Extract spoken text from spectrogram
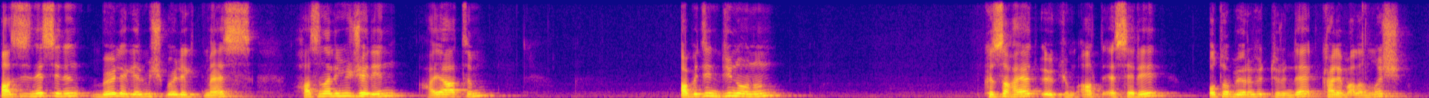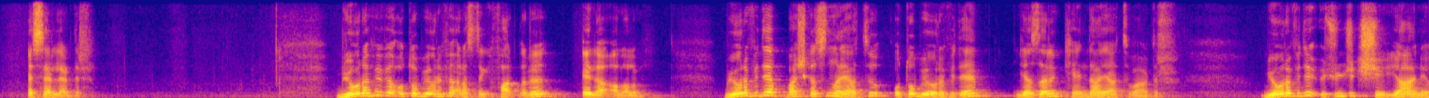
Aziz Nesin'in Böyle Gelmiş Böyle Gitmez, Hasan Ali Yücel'in Hayatım, Abidin Dino'nun Kısa Hayat Öyküm adlı eseri otobiyografi türünde kaleme alınmış eserlerdir. Biyografi ve otobiyografi arasındaki farkları ele alalım. Biyografide başkasının hayatı, otobiyografide yazarın kendi hayatı vardır. Biyografide üçüncü kişi yani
